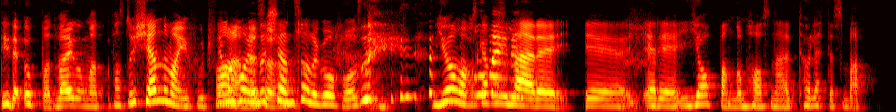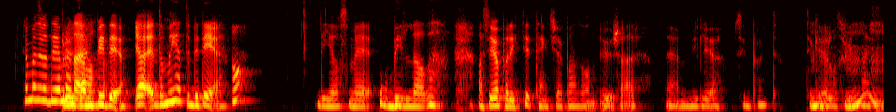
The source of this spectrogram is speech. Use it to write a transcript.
titta uppåt varje gång man, fast då känner man ju Ja, fortfarande. man har ju ändå så. känslan att gå på. Så. Ja man får skaffa sån där, eh, är det i Japan de har såna här toaletter som bara, Ja men det var det jag menade, en bidé. ja de heter bidé. Ja. Det är jag som är obildad. Alltså jag har på riktigt tänkt köpa en sån ur så här eh, miljösynpunkt. Tycker det låter Mm. skitnice.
